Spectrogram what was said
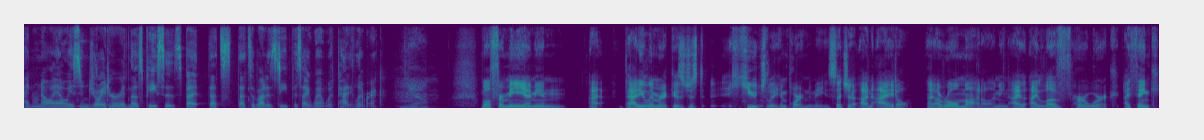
I don't know, I always enjoyed her in those pieces, but that's that's about as deep as I went with Patty Limerick. Yeah. Well, for me, I mean, I, Patty Limerick is just hugely important to me. Such a, an idol, a role model. I mean, I, I love her work. I think,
